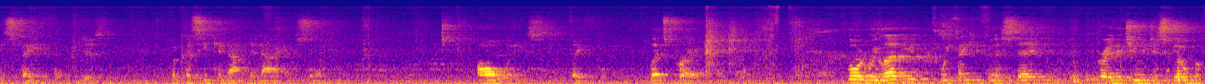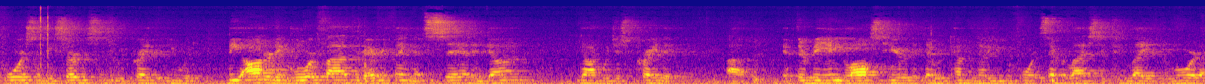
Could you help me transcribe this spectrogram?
is faithful because he cannot deny himself. Always faithful. Let's pray. Lord, we love you. We thank you for this day. We pray that you would just go before us in these services. We pray that you would be honored and glorified through everything that's said and done. God, we just pray that uh, if there be any lost here, that they would come to know you before it's everlasting too late. And Lord, I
